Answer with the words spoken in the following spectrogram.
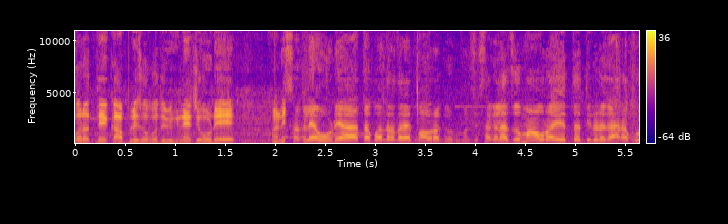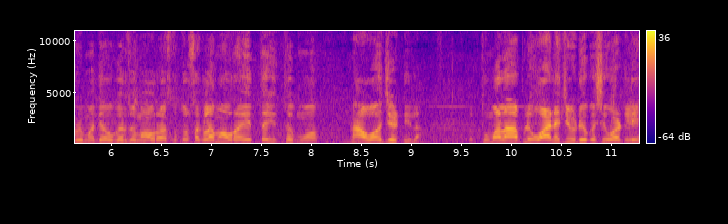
परत एक आपलीसोबत विकण्याचे विकण्याची होडी आहे. आणि सगळ्या होड्या आता बंद झाल्यात मावरा घेऊन म्हणजे सगळा जो मावरा येतं तिकडे घारापुरीमध्ये वगैरे जो मावरा असतो तो सगळा मावरा येतं इथं मग नावा जेटीला. तर तुम्हाला आपली वाण्याची व्हिडिओ कशी वाटली?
